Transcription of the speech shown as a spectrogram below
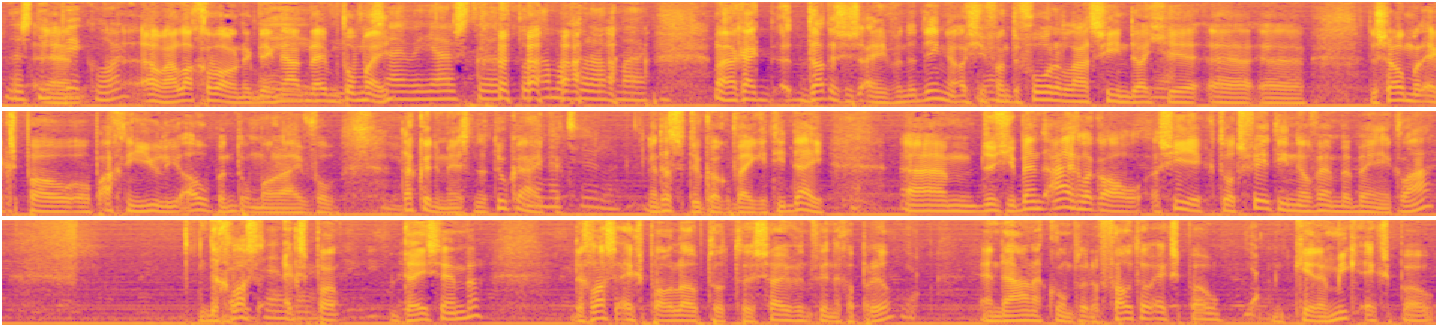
dat is niet En- pik hoor. Oh, hij lag gewoon. Ik denk, nou, ik neem hem toch Daar mee. zijn we juist uh, reclame voor aan het maken. Nou kijk, dat is dus een van de dingen. Als je van tevoren laat zien dat je de zomerexpo op 18 juli opent, om maar even daar kunnen mensen naartoe Ja, kijken. natuurlijk. En dat is natuurlijk ook een beetje het idee. Ehm, dus je bent eigenlijk al, zie ik, tot 14 november ben je klaar. De glasexpo, december. De glasexpo loopt tot eh, 27 april. En daarna komt er een foto-expo, een keramiek-expo,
